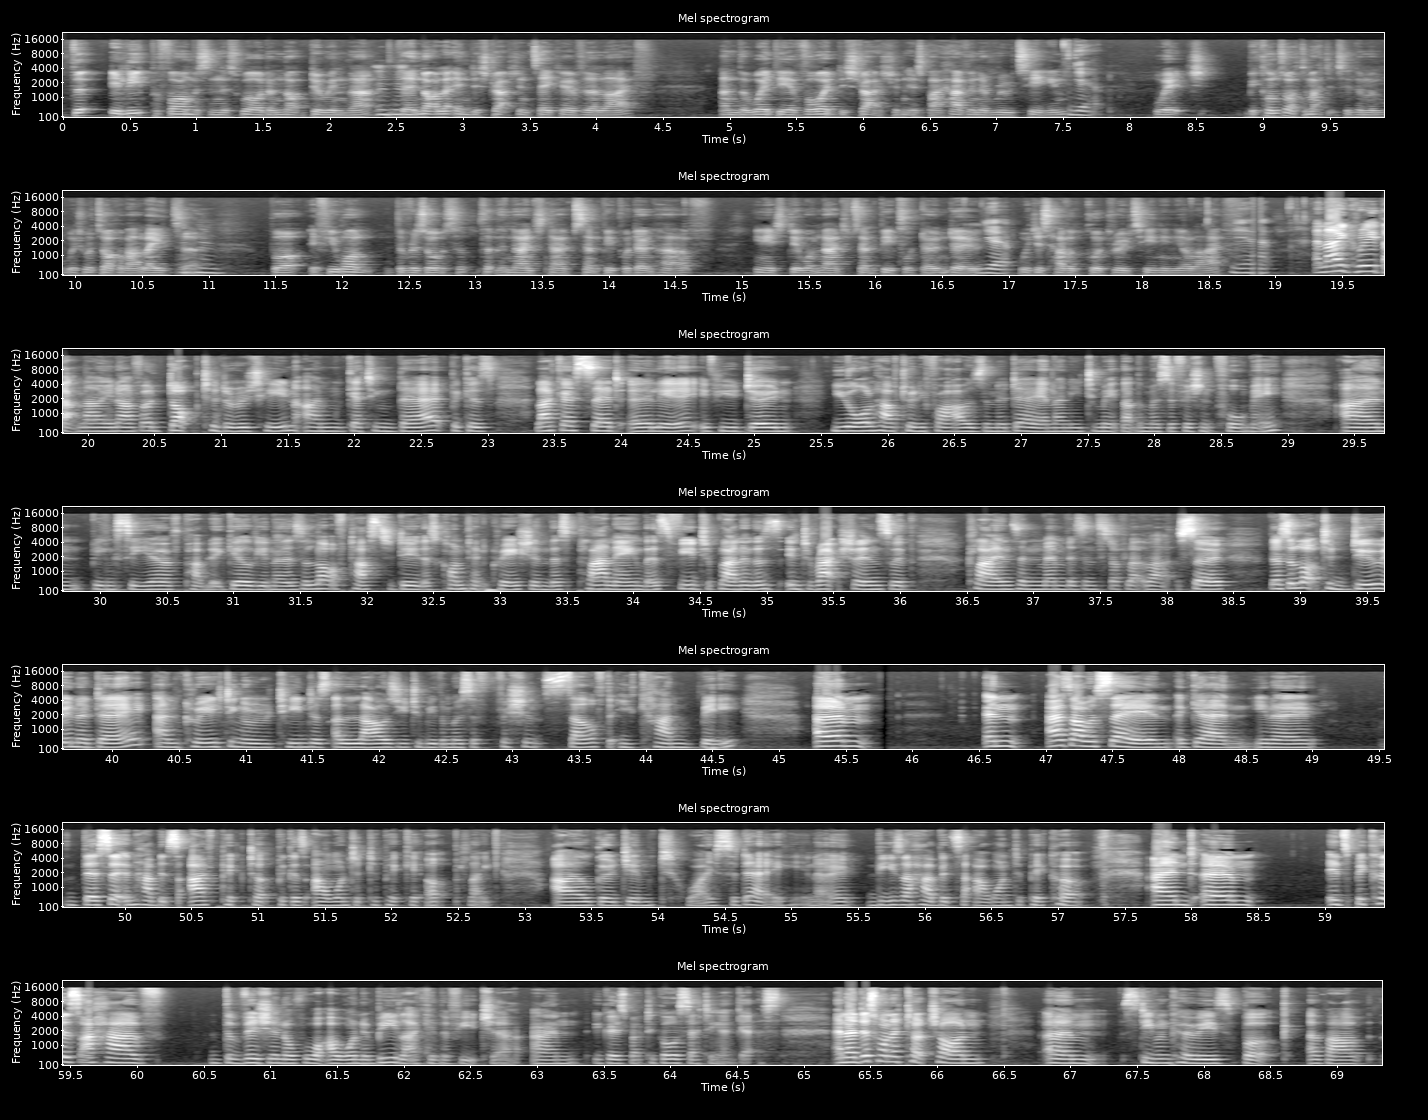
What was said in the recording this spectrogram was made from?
the elite performers in this world are not doing that. Mm-hmm. They're not letting distraction take over their life. And the way they avoid distraction is by having a routine, yeah which becomes automatic to them, which we'll talk about later. Mm-hmm. But if you want the results that the 99% of people don't have, you need to do what 90% of people don't do, Yeah. which is have a good routine in your life. Yeah. And I agree that now, you know, I've adopted a routine. I'm getting there because, like I said earlier, if you don't, you all have 24 hours in a day, and I need to make that the most efficient for me. And being CEO of Public Guild, you know, there's a lot of tasks to do. There's content creation, there's planning, there's future planning, there's interactions with clients and members and stuff like that. So there's a lot to do in a day, and creating a routine just allows you to be the most efficient self that you can be. Um, and as I was saying again, you know, there's certain habits I've picked up because I wanted to pick it up. Like I'll go gym twice a day. You know, these are habits that I want to pick up, and um, it's because I have the vision of what I want to be like in the future, and it goes back to goal setting, I guess. And I just want to touch on um, Stephen Covey's book about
